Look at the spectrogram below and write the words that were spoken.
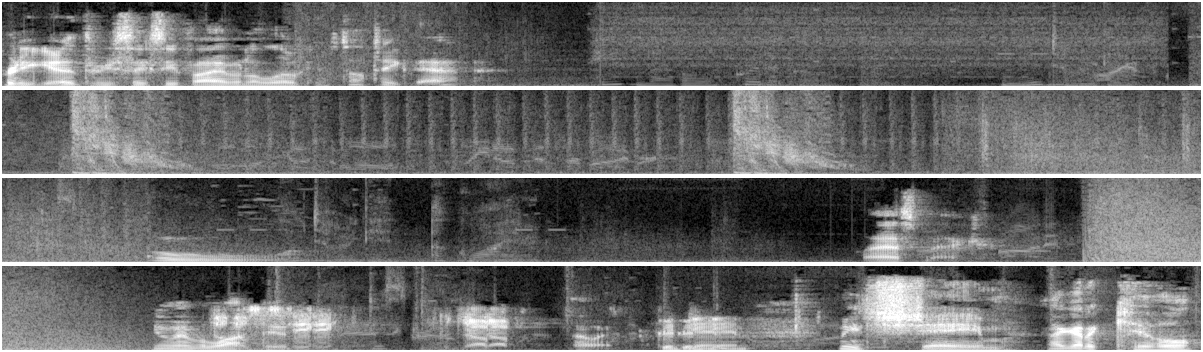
pretty good. 365 and a locust. I'll take that. Heat level critical. New target. Oh, last mech. You don't have a lot, dude. Good job. Alright. Good game. I mean, shame. I got a kill.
